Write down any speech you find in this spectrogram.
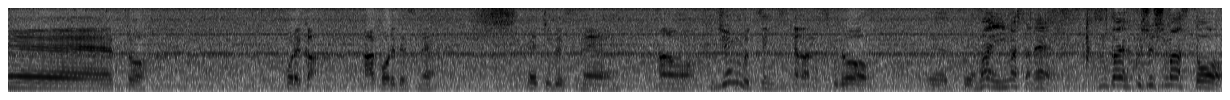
えー、っとこれか。あこれですね。えっとですねあの不純物についてなんですけどえっと前言いましたね。もう一回復習しますと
